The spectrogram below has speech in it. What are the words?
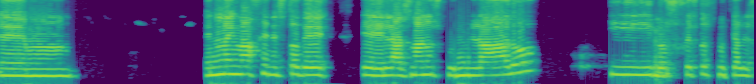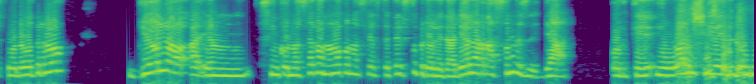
em, en una imagen esto de las manos por un lado y los gestos sociales por otro. Yo, lo, em, sin conocerlo, no lo conocía este texto, pero le daría la razón desde ya, porque igual, ah, que el,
